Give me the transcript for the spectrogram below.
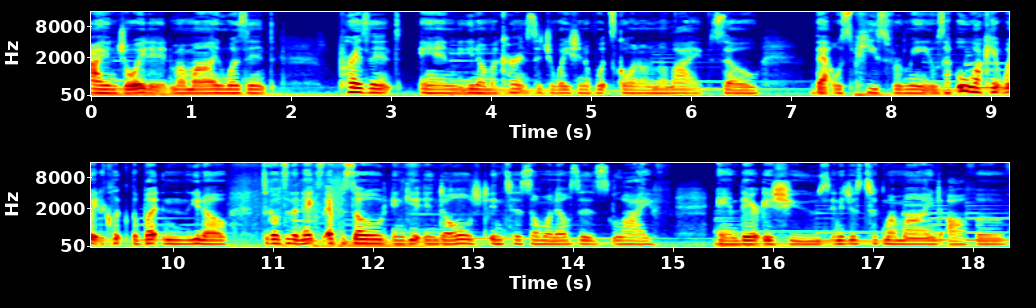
I enjoyed it. My mind wasn't present in, you know, my current situation of what's going on in my life. So that was peace for me. It was like, oh, I can't wait to click the button, you know, to go to the next episode and get indulged into someone else's life and their issues. And it just took my mind off of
